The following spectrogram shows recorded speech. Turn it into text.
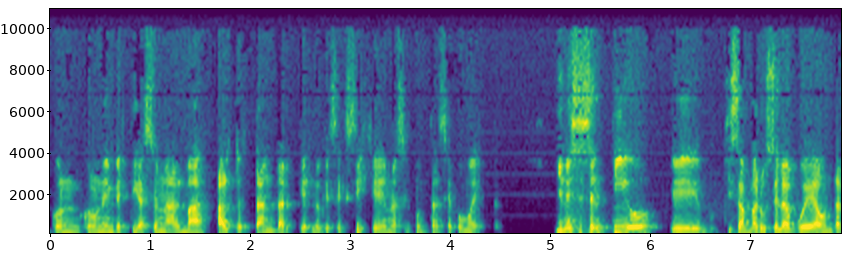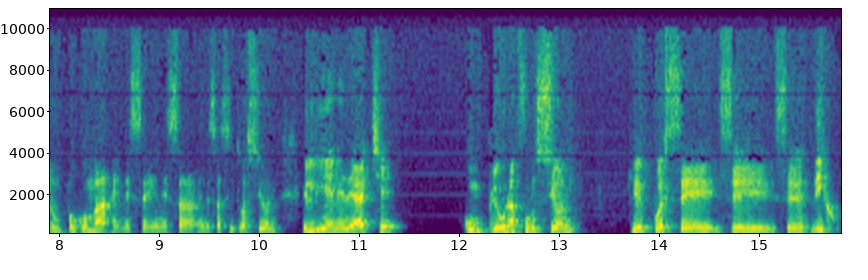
con, con una investigación al más alto estándar, que es lo que se exige en una circunstancia como esta. Y en ese sentido, eh, quizás Marusela puede ahondar un poco más en, ese, en, esa, en esa situación. El INDH cumplió una función que después se, se, se desdijo.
